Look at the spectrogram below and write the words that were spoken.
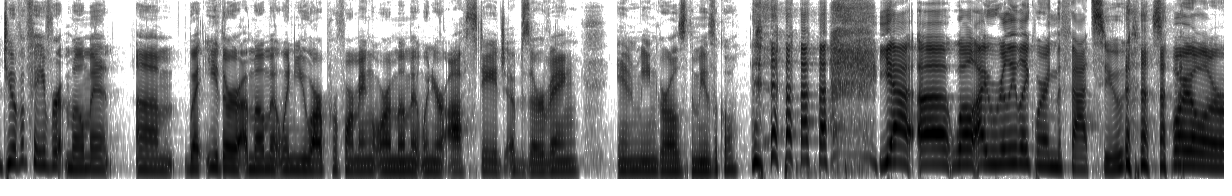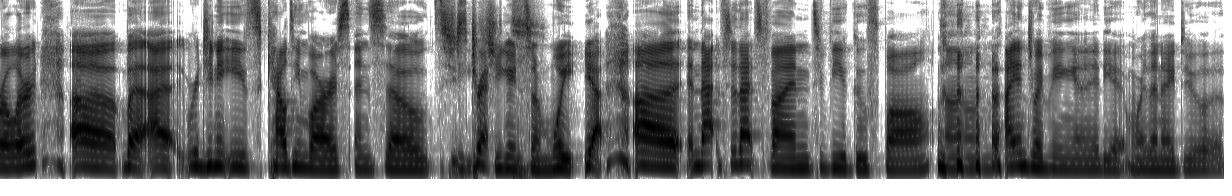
do you have a favorite moment um, what either a moment when you are performing or a moment when you're off stage observing in Mean Girls the musical? yeah, uh, well, I really like wearing the fat suit. Spoiler alert. Uh, but I, Regina eats Kälteen bars, and so she, she gained some weight. Yeah, uh, and that so that's fun to be a goofball. Um, I enjoy being an idiot more than I do. A,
